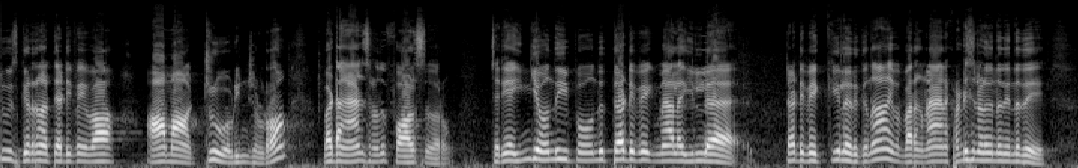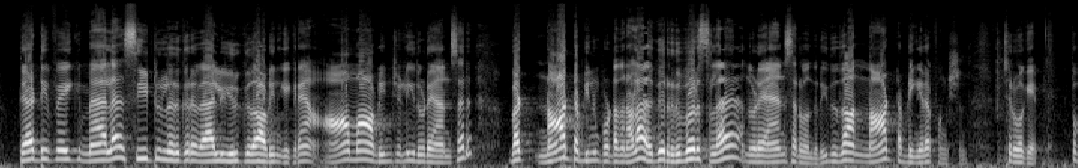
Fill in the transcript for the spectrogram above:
two is greater thirty ஃபைவா ஆமாம் ட்ரூ அப்படின்னு சொல்கிறோம் பட் அங்கே ஆன்சர் வந்து ஃபால்ஸ்னு வரும். சரியா? இங்கே வந்து இப்போ வந்து தேர்ட்டி ஃபைவ் மேலே இல்லை. தேர்ட்டி ஃபைவ் கீழே இருக்குன்னா இப்போ பாருங்க நான் கண்டிஷன் எழுதுனது என்னது? தேர்ட்டி ஃபைவ்க்கு மேலே சி டூவில் இருக்கிற வேல்யூ இருக்குதா அப்படின்னு கேட்குறேன் ஆமாம் அப்படின்னு சொல்லி இதோடைய ஆன்சர் பட் நாட் அப்படின்னு போட்டதுனால அதுக்கு ரிவர்ஸில் அதோடைய ஆன்சர் வந்துடும் இதுதான் நாட் அப்படிங்கிற ஃபங்க்ஷன் சரி ஓகே இப்போ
